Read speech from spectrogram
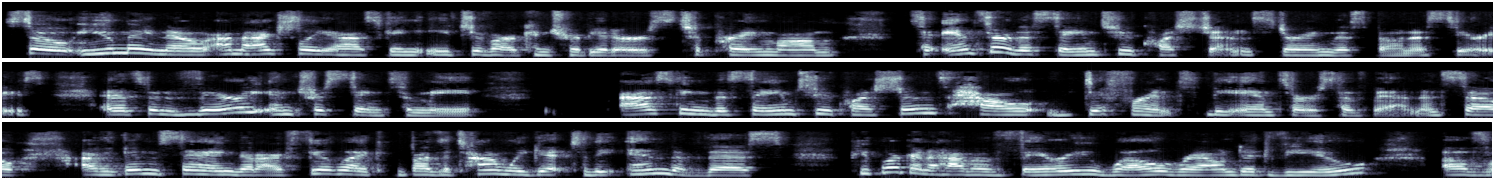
So you may know I'm actually asking each of our contributors to Praying Mom to answer the same two questions during this bonus series, and it's been very interesting to me asking the same two questions, how different the answers have been. And so I've been saying that I feel like by the time we get to the end of this, people are going to have a very well-rounded view of,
